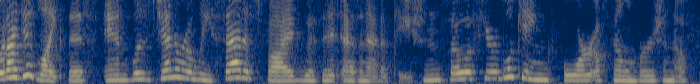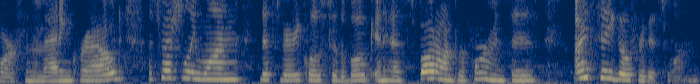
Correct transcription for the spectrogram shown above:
But I did like this, and was generally satisfied with it as an adaptation, so if you're looking for a film version of Far From the Madding Crowd, especially one that's very close to the book and has spot on performances, I'd say go for this one.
